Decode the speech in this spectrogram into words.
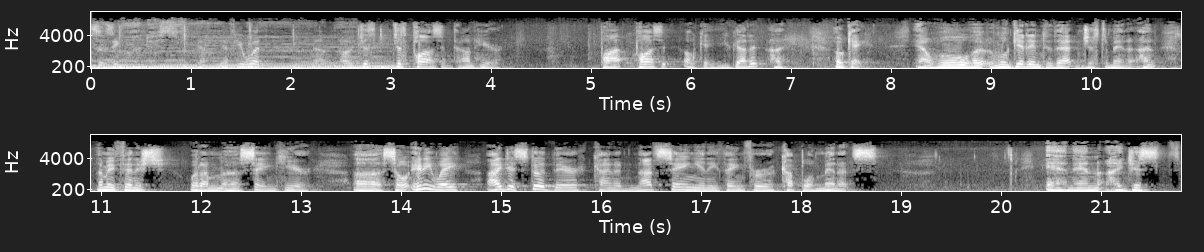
Susie. If you would, no, no, just just pause it down here. Pa- pause it. Okay, you got it. Uh, okay, yeah, we'll uh, we'll get into that in just a minute. I, let me finish what I'm uh, saying here. Uh, so anyway, I just stood there, kind of not saying anything for a couple of minutes, and then I just,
